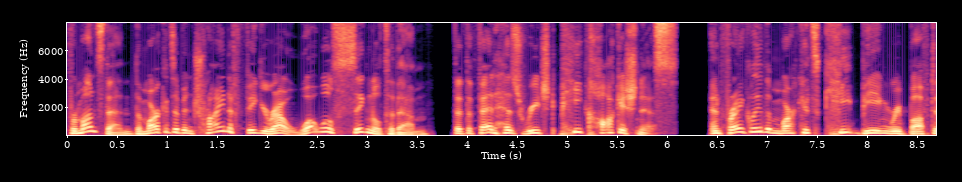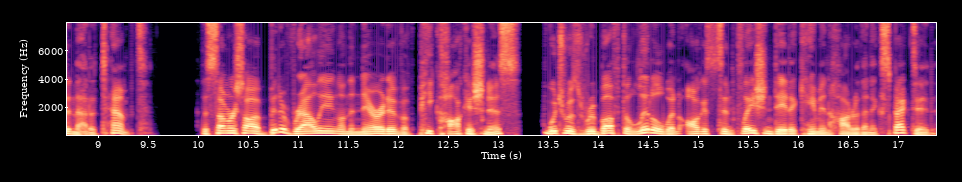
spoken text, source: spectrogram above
For months, then, the markets have been trying to figure out what will signal to them that the Fed has reached peak hawkishness and frankly, the markets keep being rebuffed in that attempt. The summer saw a bit of rallying on the narrative of peak hawkishness, which was rebuffed a little when August's inflation data came in hotter than expected,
